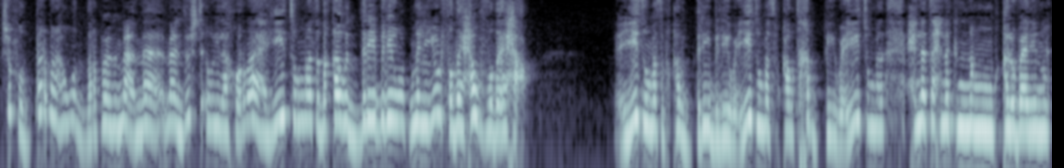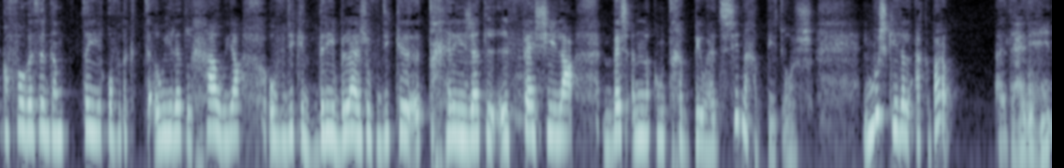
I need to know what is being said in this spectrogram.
شوفوا الضرب راه هو الضرب. ما, ما, ما عندوش تأويل آخر. راه عييتوا ما تبقاو دريبلي مليون فضيحة وفضيحة. عييتوا ما تبقاو dribbler وعييتوا ما تبقاو تخبي وعييتوا ما حنا حتى حنا كنا مقلوب علينا نلقفوا جالسين كنتيقوا في داك التأويلات الخاوية وفي ديك ال dribblage وفي ديك التخريجات الفاشلة باش أنكم تخبيو. هذا الشيء ما خبيتوش. المشكلة الأكبر هذه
